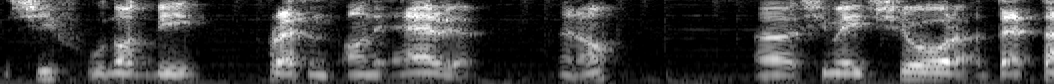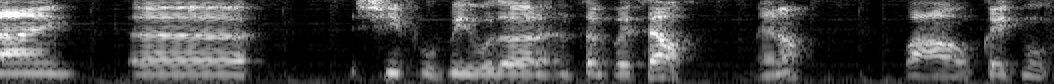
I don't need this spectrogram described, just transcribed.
the chief would not be present on the area, you know. Uh, she made sure at that time uh, would be with her in someplace else, you know. Wow, great move.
